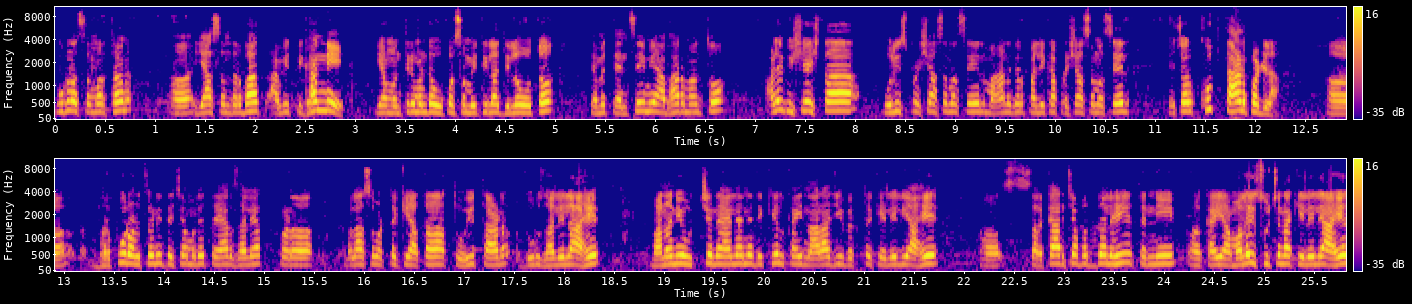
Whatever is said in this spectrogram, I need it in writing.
पूर्ण समर्थन या संदर्भात आम्ही तिघांनी या मंत्रिमंडळ उपसमितीला दिलं होतं. त्यामुळे त्यांचेही मी आभार मानतो. आणि विशेषतः पोलीस प्रशासन असेल महानगरपालिका प्रशासन असेल याच्यावर खूप ताण पडला. भरपूर अडचणी त्याच्यामध्ये तयार झाल्यात पण मला असं वाटतं की आता तोही ताण दूर झालेला आहे. माननीय उच्च न्यायालयाने देखील काही नाराजी व्यक्त केलेली आहे. अ, सरकारच्या बद्दलही त्यांनी काही आम्हालाही सूचना केलेल्या आहेत.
